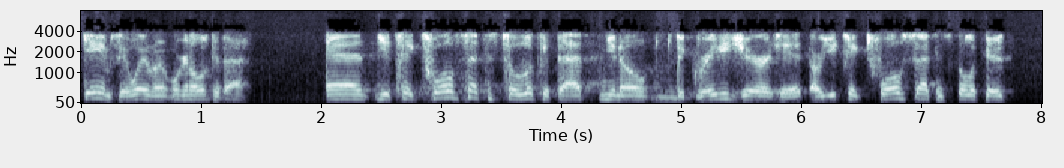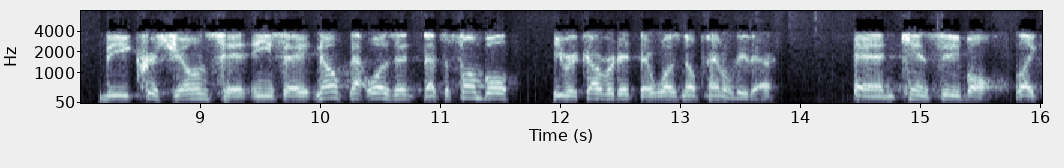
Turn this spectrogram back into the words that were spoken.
game. Say, wait a minute, we're going to look at that. And you take 12 seconds to look at that, you know, the Grady Jarrett hit, or you take 12 seconds to look at the Chris Jones hit, and you say, no, that wasn't. That's a fumble. He recovered it. There was no penalty there. And Kansas City ball. Like,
